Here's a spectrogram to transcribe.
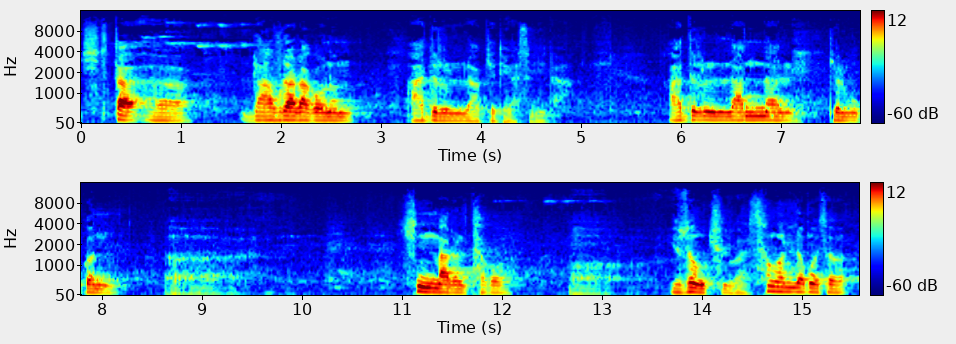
실다 어, 라후라라고 하는 아들을 낳게 되었습니다. 아들을 낳은 날 결국은 어, 흰 말을 타고 어, 유성 출가, 성을 넘어서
